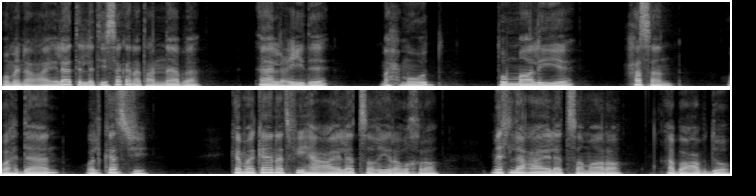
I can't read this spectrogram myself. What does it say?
ومن العائلات التي سكنت عنابة آل عيدة محمود طمالية حسن وهدان والكسجي. كما كانت فيها عائلات صغيرة أخرى مثل عائلة سمارة أبو عبدو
